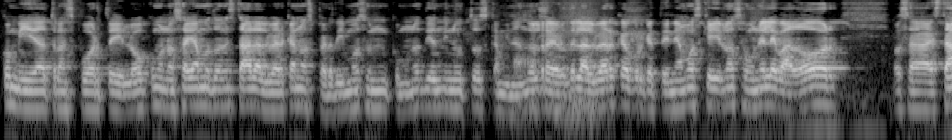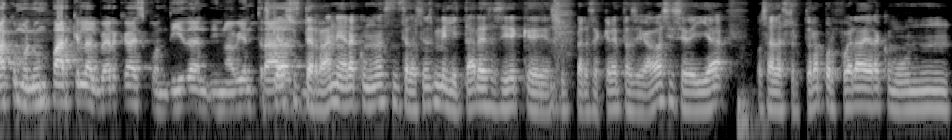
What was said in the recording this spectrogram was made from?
comida, transporte. Y luego, como no sabíamos dónde estaba la alberca, nos perdimos un- como unos 10 minutos caminando alrededor de la alberca porque teníamos que irnos a un elevador. O sea, estaba como en un parque la alberca escondida y no había Es que era entradas. subterránea, era como unas instalaciones militares así de que súper secretas. Llegabas y se veía, o sea, la estructura por fuera era como un,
